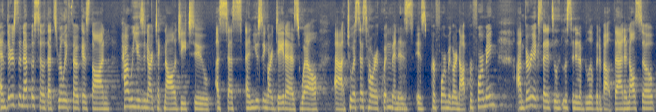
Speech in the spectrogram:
And there's an episode that's really focused on how we're using our technology to assess and using our data as well uh, to assess how our equipment mm-hmm. is is performing or not performing. I'm very excited to listen in a little bit about that, and also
